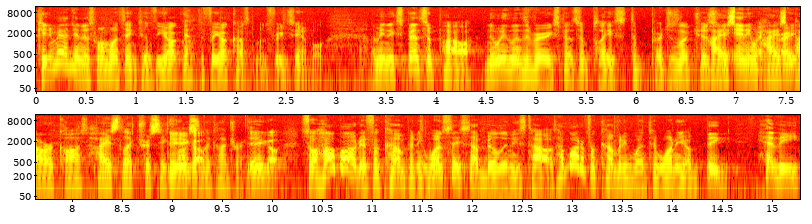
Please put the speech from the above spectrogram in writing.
Can you imagine this one more thing too, for your, Yeah. for your customers, for example? I mean, expensive power. New England's a very expensive place to purchase electricity Highest, anyway, highest right? power cost, highest electricity There cost in the country. There you go. So how about if a company, once they start building these towers, how about if a company went to one of your big, heavy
